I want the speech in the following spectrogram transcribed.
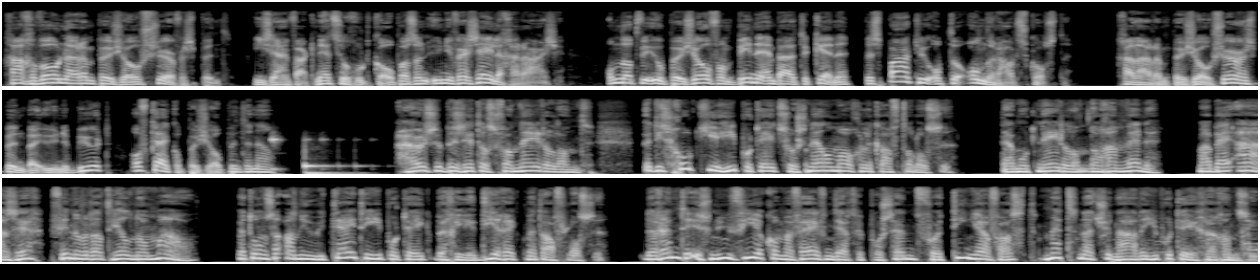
ga gewoon naar een Peugeot servicepunt. Die zijn vaak net zo goedkoop als een universele garage. Omdat we uw Peugeot van binnen en buiten kennen, bespaart u op de onderhoudskosten. Ga naar een Peugeot servicepunt bij u in de buurt of kijk op Peugeot.nl. Huizenbezitters van Nederland. Het is goed je hypotheek zo snel mogelijk af te lossen. Daar moet Nederland nog aan wennen. Maar bij ASR vinden we dat heel normaal. Met onze annuïteitenhypotheek begin je direct met aflossen. De rente is nu 4,35% voor 10 jaar vast met nationale hypotheekgarantie.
